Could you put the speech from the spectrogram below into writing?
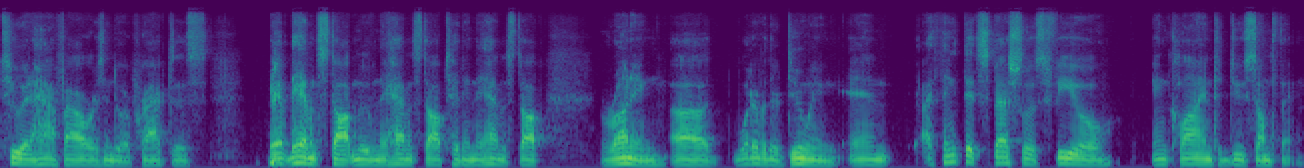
two and a half hours into a practice. They, have, they haven't stopped moving. They haven't stopped hitting. They haven't stopped running, uh, whatever they're doing. And I think that specialists feel inclined to do something.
